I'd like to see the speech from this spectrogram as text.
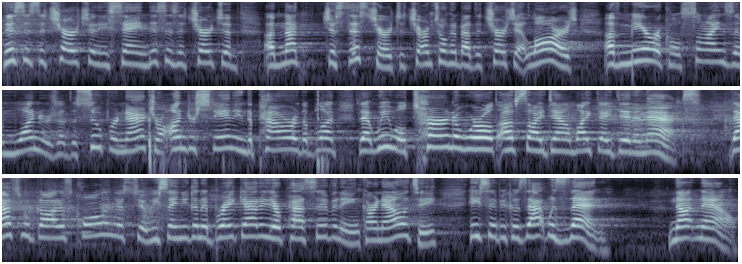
This is the church that he's saying. This is a church of, of not just this church, church, I'm talking about the church at large, of miracles, signs, and wonders, of the supernatural, understanding the power of the blood, that we will turn the world upside down like they did in Acts. That's what God is calling us to. He's saying you're going to break out of your passivity and carnality. He said, because that was then, not now.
